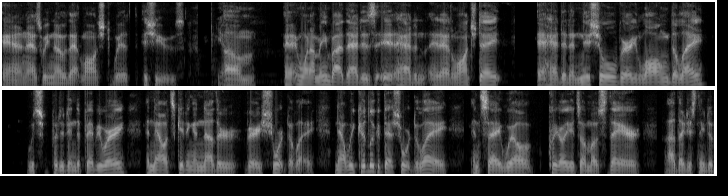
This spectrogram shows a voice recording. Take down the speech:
and as we know, that launched with issues. Yeah. Um, and what I mean by that is it had an it had a launch date. It had an initial very long delay, which put it into February, and now it's getting another very short delay. Now we could look at that short delay and say, well, clearly it's almost there. Uh, they just need to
